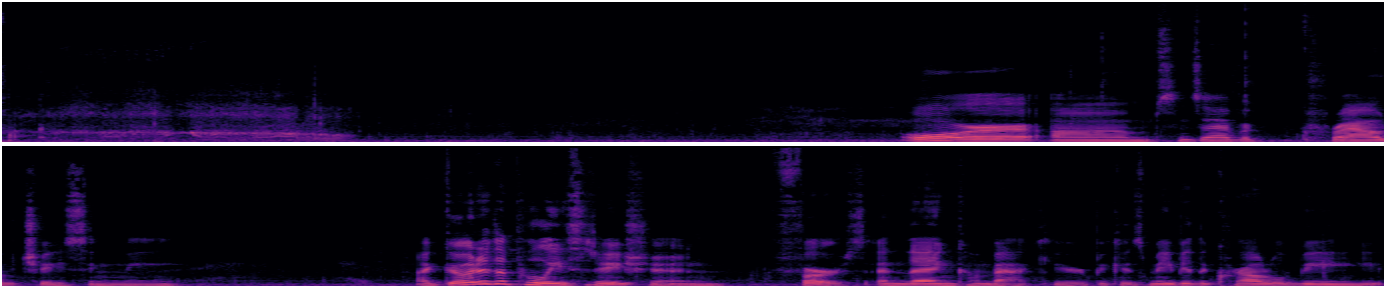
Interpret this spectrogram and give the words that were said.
Fuck. Or, um, since I have a crowd chasing me, I go to the police station first and then come back here because maybe the crowd will be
